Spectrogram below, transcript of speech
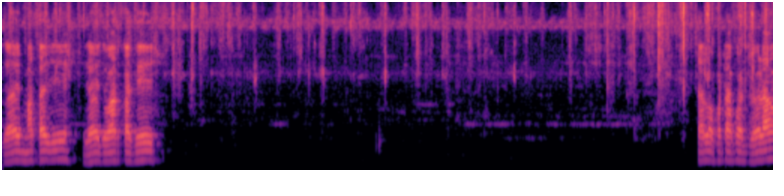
જય માતાજી, જય દ્વારકાધીશ. ચાલો ફટાફટ જોડાવ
